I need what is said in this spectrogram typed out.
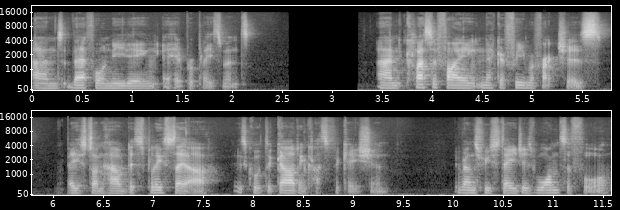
and therefore needing a hip replacement. And classifying neck fractures based on how displaced they are is called the Garden classification. It runs through stages 1 to 4,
